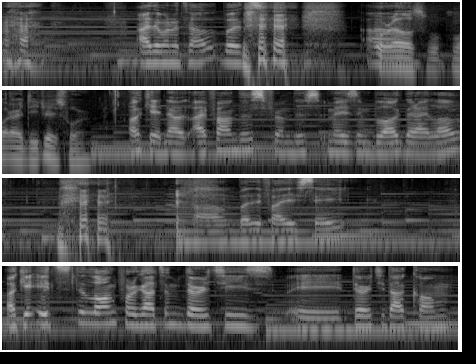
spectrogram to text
I don't want to tell, but or um, else what are DJs for Okay, now I found this from this amazing blog that I love. um, but if I say, okay, it's the long forgotten Dirties, uh, dirty.com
